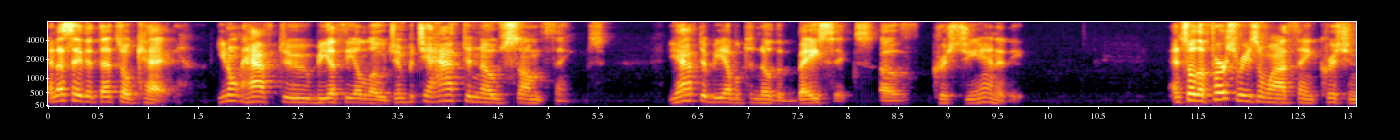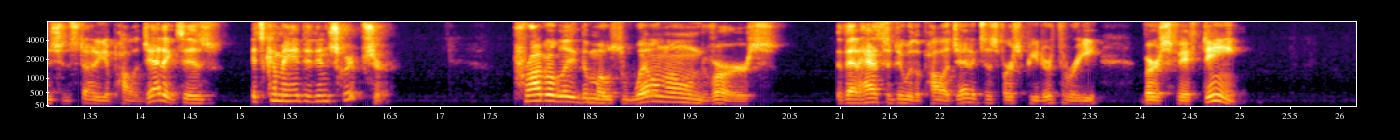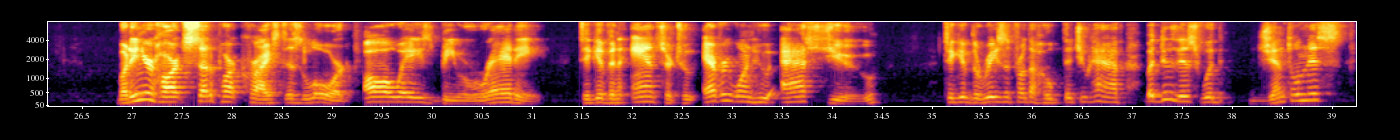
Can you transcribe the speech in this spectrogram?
And I say that that's okay. You don't have to be a theologian, but you have to know some things. You have to be able to know the basics of Christianity. And so the first reason why I think Christians should study apologetics is it's commanded in scripture. Probably the most well-known verse that has to do with apologetics is 1 Peter 3 verse 15. But in your heart, set apart Christ as Lord. Always be ready to give an answer to everyone who asks you to give the reason for the hope that you have. But do this with gentleness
